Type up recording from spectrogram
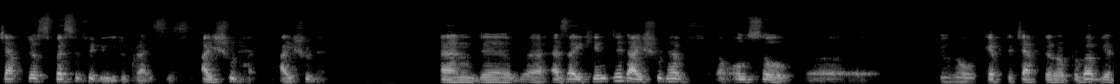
chapter specifically to crisis. I should have. I should have. And uh, as I hinted, I should have also, you know, kept a chapter, or probably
